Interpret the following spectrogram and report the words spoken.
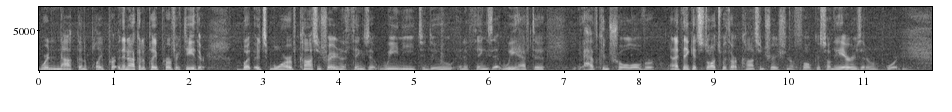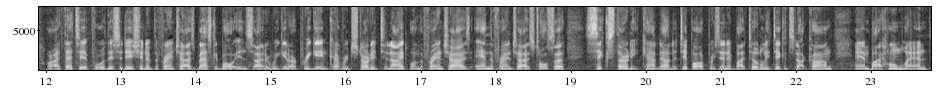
We're not going to play. Per- they're not going to play perfect either, but it's more of concentrating on the things that we need to do and the things that we have to have control over. And I think it starts with our concentration or focus on the areas that are important. All right, that's it for this edition of the Franchise Basketball Insider. We get our pregame coverage started tonight on the franchise and the franchise Tulsa. 6:30 countdown to tip-off presented by TotallyTickets.com and by Homeland.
